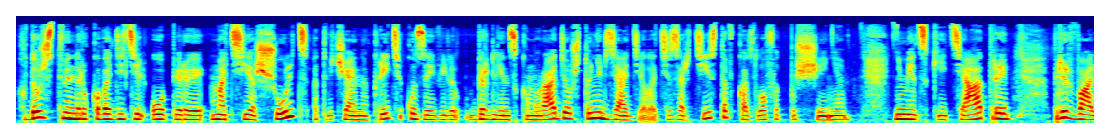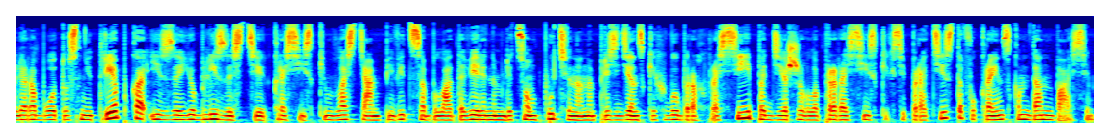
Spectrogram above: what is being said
Художественный руководитель оперы Матье Шульц, отвечая на критику, заявил берлинскому радио, что нельзя делать из артистов козлов отпущения. Немецкие театры прервали работу с Нетребко из-за ее близости к российским властям. Певица была доверенным лицом Путина на президентских выборах в России, поддерживала пророссийских сепаратистов в украинском Донбассе.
